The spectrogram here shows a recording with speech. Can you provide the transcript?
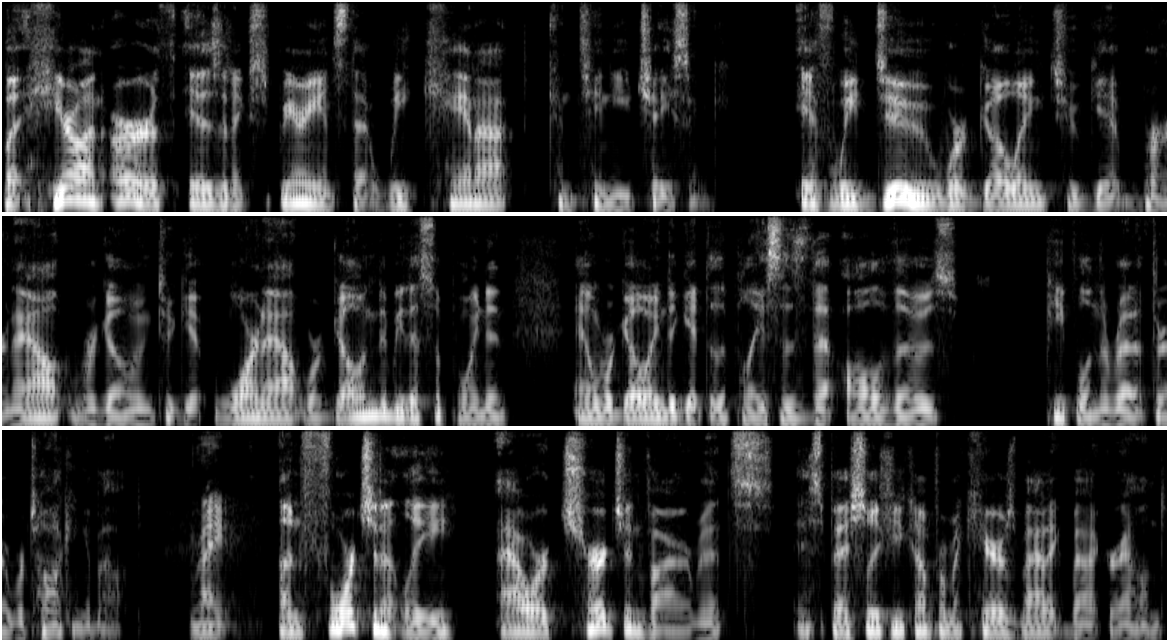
But here on earth is an experience that we cannot continue chasing if we do we're going to get burnt out we're going to get worn out we're going to be disappointed and we're going to get to the places that all of those people in the reddit thread were talking about. Right. Unfortunately our church environments especially if you come from a charismatic background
